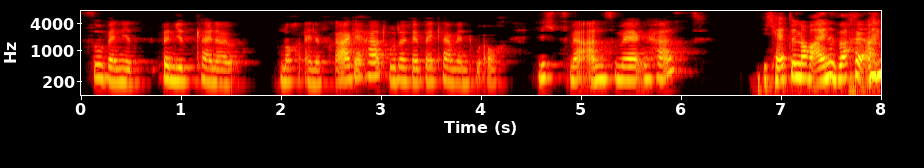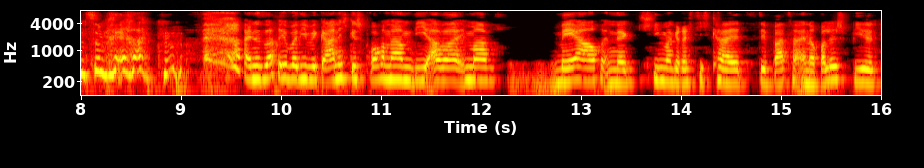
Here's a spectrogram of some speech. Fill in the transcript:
So, wenn jetzt, wenn jetzt keiner noch eine Frage hat oder Rebecca, wenn du auch nichts mehr anzumerken hast. Ich hätte noch eine Sache anzumerken. Eine Sache, über die wir gar nicht gesprochen haben, die aber immer mehr auch in der Klimagerechtigkeitsdebatte eine Rolle spielt,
